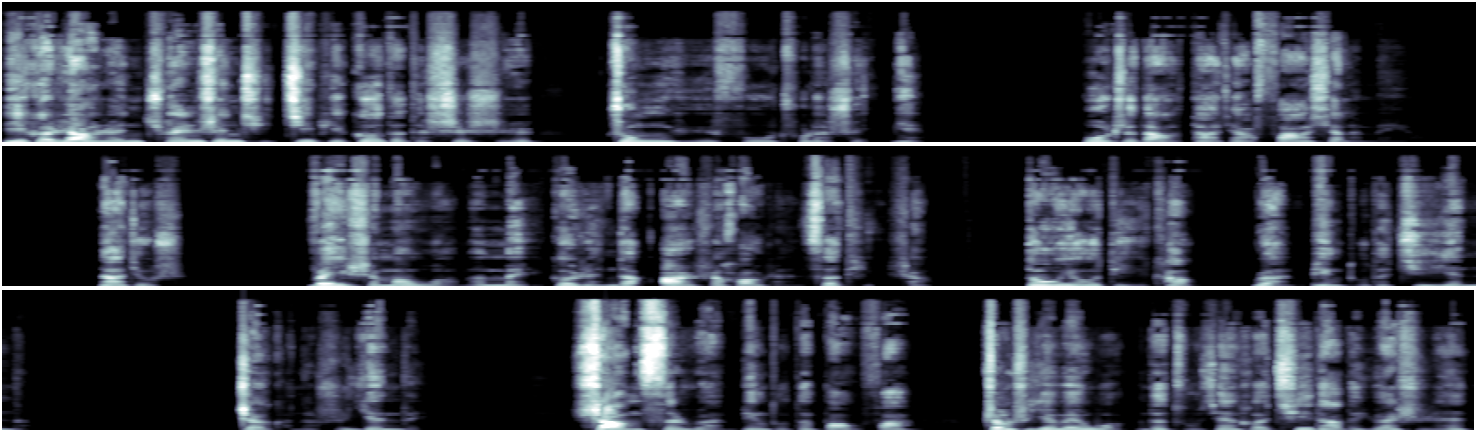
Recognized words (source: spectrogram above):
一个让人全身起鸡皮疙瘩的事实终于浮出了水面，不知道大家发现了没有？那就是为什么我们每个人的二十号染色体上都有抵抗软病毒的基因呢？这可能是因为上次软病毒的爆发，正是因为我们的祖先和其他的原始人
